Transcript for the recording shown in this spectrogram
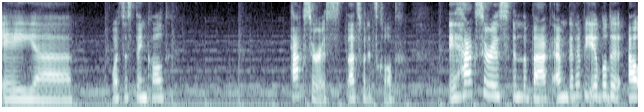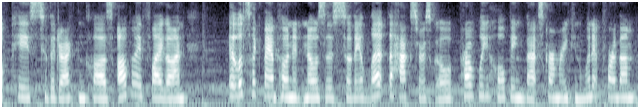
a, uh, what's this thing called? Haxorus, that's what it's called. A Haxorus in the back, I'm going to be able to outpace to the Dragon Claws of my Flygon. It looks like my opponent knows this, so they let the Haxorus go, probably hoping that Skarmory can win it for them.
